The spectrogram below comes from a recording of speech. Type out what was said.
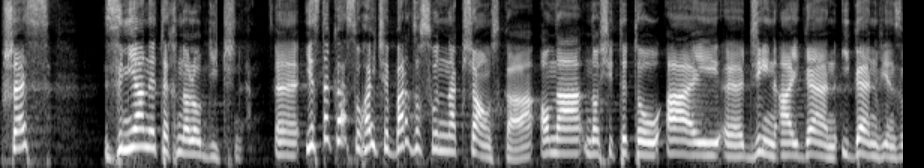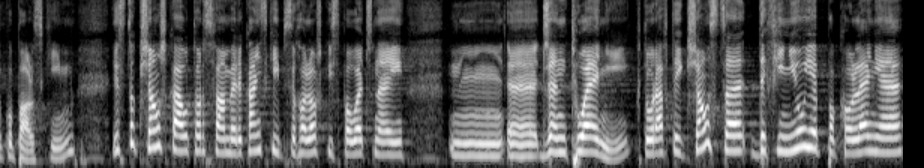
przez zmiany technologiczne. E, Jest taka, słuchajcie, bardzo słynna książka. Ona nosi tytuł I, e, Gene, I, Gen, I, Gen w języku polskim. Jest to książka autorstwa amerykańskiej psycholożki społecznej mm, e, Jen Tweney, która w tej książce definiuje pokolenie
